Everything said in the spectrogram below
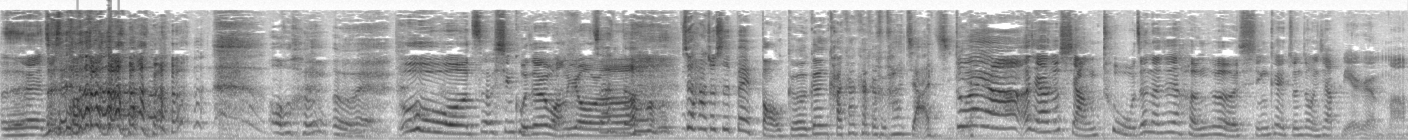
呃，这 是哦，很恶哎。哦，这辛苦这位网友了。真的，所以他就是被饱嗝跟咔咔咔咔咔夹击。对啊，而且他就想吐，真的是很恶心。可以尊重一下别人吗？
